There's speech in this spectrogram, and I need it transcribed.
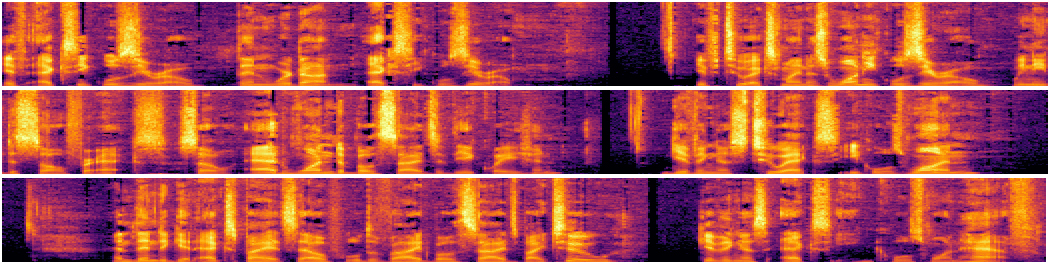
if x equals 0, then we're done. x equals 0. If 2x minus 1 equals 0, we need to solve for x. So add 1 to both sides of the equation, giving us 2x equals 1. And then to get x by itself, we'll divide both sides by 2, giving us x equals 1 half.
